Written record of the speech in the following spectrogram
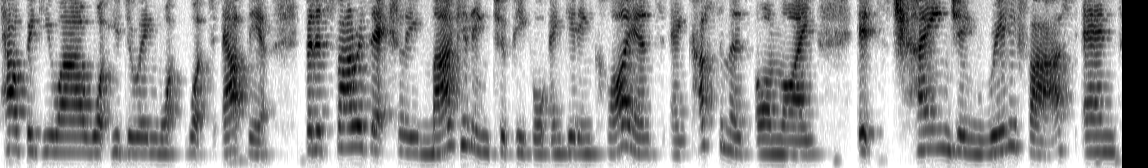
how big you are, what you're doing, what, what's out there. But as far as actually marketing to people and getting clients and customers online, it's changing really fast and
